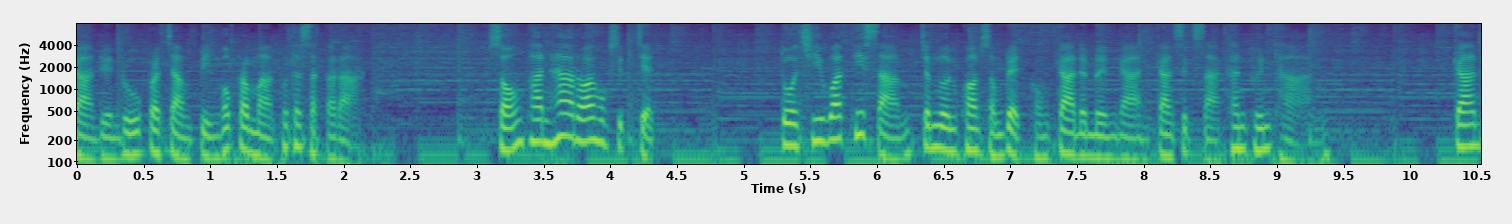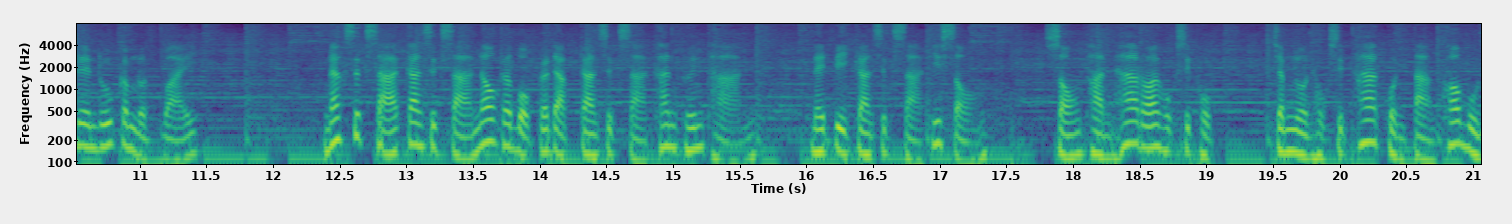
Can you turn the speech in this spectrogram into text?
การเรียนรู้ประจำปีงบประมาณพุทธศักราช 2567 ตัวชี้วัดที่ 3 จำนวนความสำเร็จของการดำเนินงานการศึกษาขั้นพื้นฐาน การเรียนรู้กำหนดไว้ นักศึกษาการศึกษานอกระบบระดับการศึกษาขั้นพื้นฐาน ในปีการศึกษาที่ 2 2566 จำนวน 65 คนตามข้อมูล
